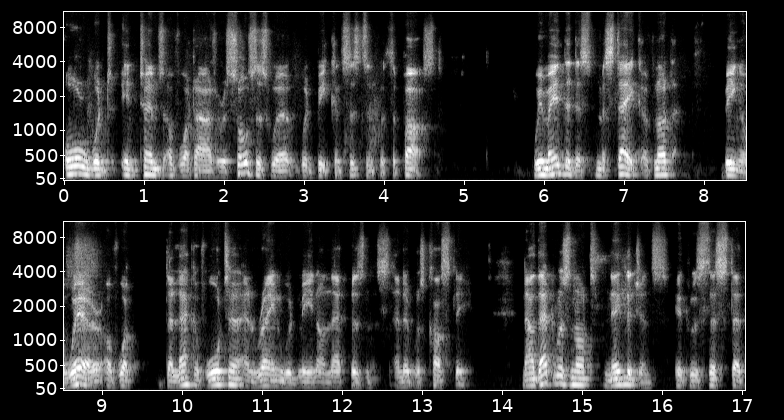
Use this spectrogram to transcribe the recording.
all would, in terms of what our resources were, would be consistent with the past. We made the mistake of not being aware of what the lack of water and rain would mean on that business, and it was costly. Now, that was not negligence, it was just that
